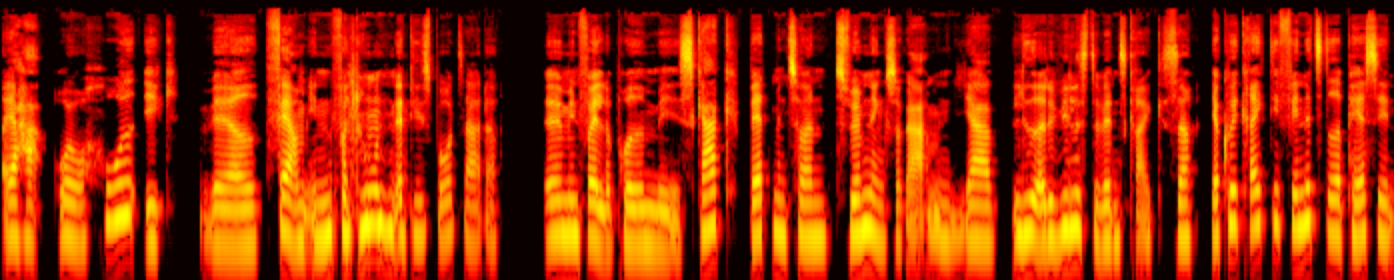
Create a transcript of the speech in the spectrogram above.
og jeg har overhovedet ikke været færm inden for nogen af de sportsarter. Øh, mine forældre prøvede med skak, badminton, svømning sågar, men jeg lider af det vildeste venskræk, så jeg kunne ikke rigtig finde et sted at passe ind.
